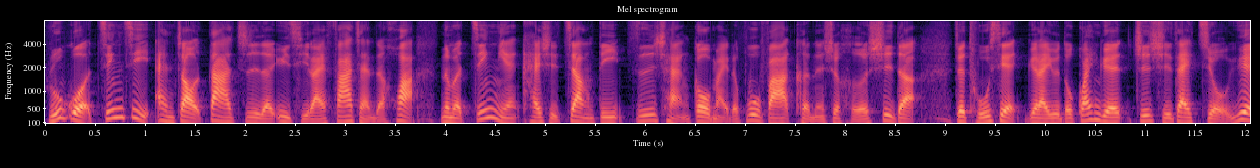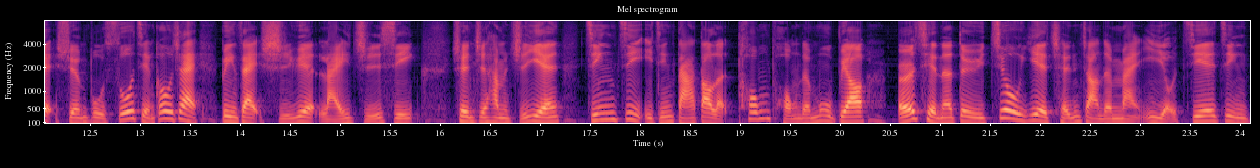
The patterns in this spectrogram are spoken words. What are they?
如果经济按照大致的预期来发展的话，那么今年开始降低资产购买的步伐可能是合适的。这凸显越来越多官员支持在九月宣布缩减购债，并在十月来执行。甚至他们直言，经济已经达到了通膨的目标，而且呢，对于就业成长的满意有接近。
